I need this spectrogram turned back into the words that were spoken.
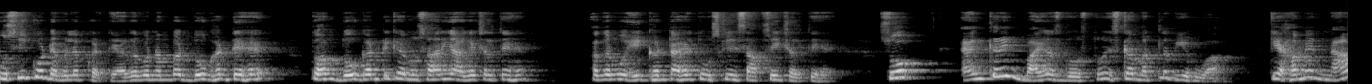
उसी को डेवलप करते हैं। अगर वो नंबर दो घंटे है तो हम दो घंटे के अनुसार ही आगे चलते हैं। अगर वो एक घंटा है तो उसके हिसाब से ही चलते हैं। सो एंकरिंग बायस दोस्तों, इसका मतलब ये हुआ कि हमें ना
